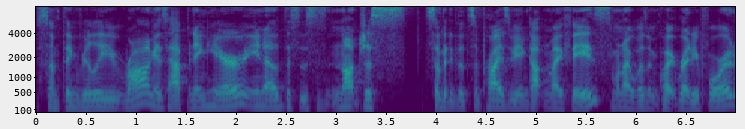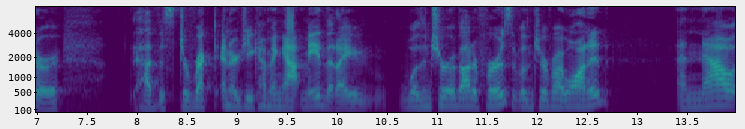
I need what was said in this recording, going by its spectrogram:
something really wrong is happening here. You know, this is not just somebody that surprised me and got in my face when I wasn't quite ready for it or had this direct energy coming at me that I wasn't sure about at first. I wasn't sure if I wanted. And now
